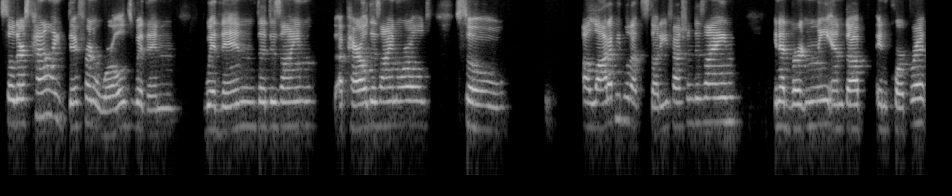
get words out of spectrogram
so there's kind of like different worlds within within the design apparel design world. So a lot of people that study fashion design inadvertently end up in corporate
